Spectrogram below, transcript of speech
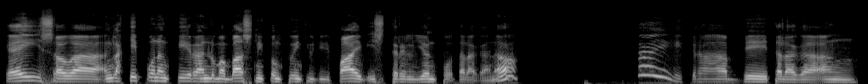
Okay? So, uh, ang laki po ng pira lumabas nitong 2025 is trillion po talaga, no? Ay, grabe talaga ang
